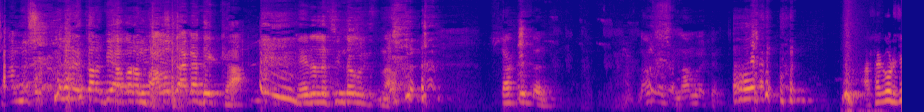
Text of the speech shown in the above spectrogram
সামনে শুক্রবারে তোর বিয়া করাম ভালো জায়গা দেখা। এটা চিন্তা করিস না। সাক্ষ্য দেন। নাম লেখেন নাম লেখেন। আশা করছি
